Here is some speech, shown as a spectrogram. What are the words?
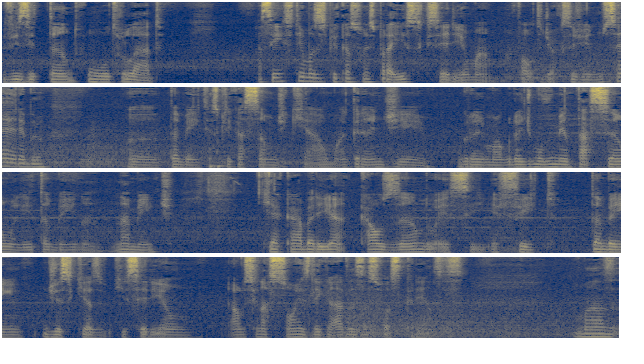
visitando um outro lado. A ciência tem umas explicações para isso, que seria uma, uma falta de oxigênio no cérebro, Uh, também tem explicação de que há uma grande, uma grande movimentação ali também na, na mente que acabaria causando esse efeito. Também diz que, as, que seriam alucinações ligadas às suas crenças. Mas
